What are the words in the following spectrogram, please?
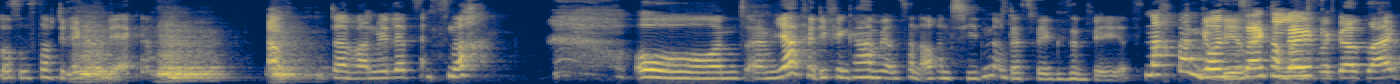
das ist doch direkt um die Ecke. Oh, da waren wir letztens noch. Und ähm, ja, für die Finca haben wir uns dann auch entschieden und deswegen sind wir jetzt Nachbarn gewesen, Unser kann man Glück. sogar sagen.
